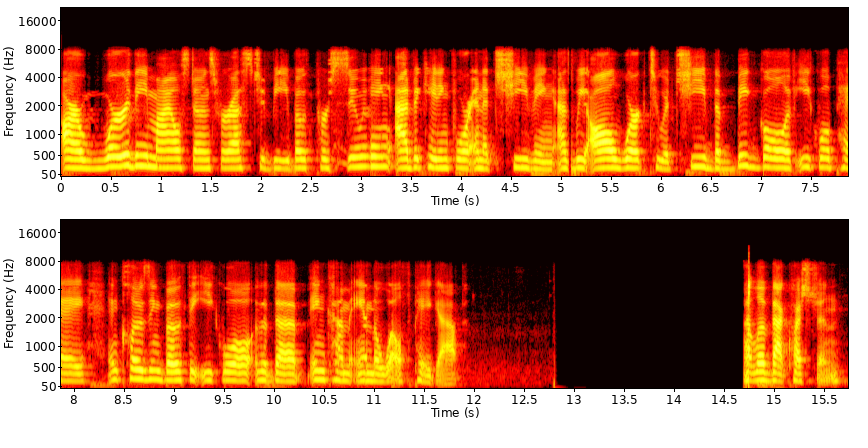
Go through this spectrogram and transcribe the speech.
are worthy milestones for us to be both pursuing, advocating for, and achieving as we all work to achieve the big goal of equal pay and closing both the equal the income and the wealth pay gap. I love that question.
